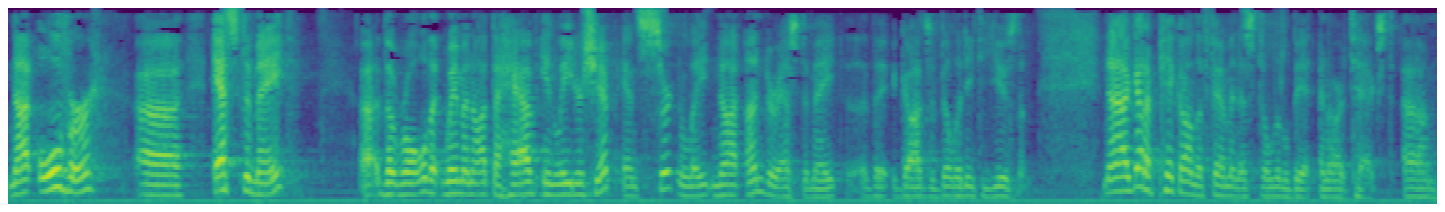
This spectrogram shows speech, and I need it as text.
Not over uh, uh, the role that women ought to have in leadership, and certainly not underestimate the, God's ability to use them. Now, I've got to pick on the feminists a little bit in our text. Um,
